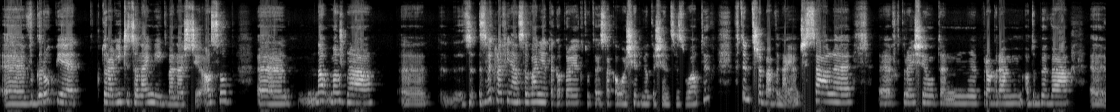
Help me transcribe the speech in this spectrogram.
e, w grupie, która liczy co najmniej 12 osób, e, no, można zwykle finansowanie tego projektu to jest około 7 tysięcy złotych. W tym trzeba wynająć salę, e, w której się ten program odbywa, e,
